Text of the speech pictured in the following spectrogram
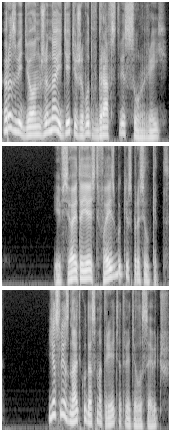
Разведен, жена и дети живут в графстве Суррей. — И все это есть в Фейсбуке? — спросил Кит. — Если знать, куда смотреть, — ответила Сэвидж.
